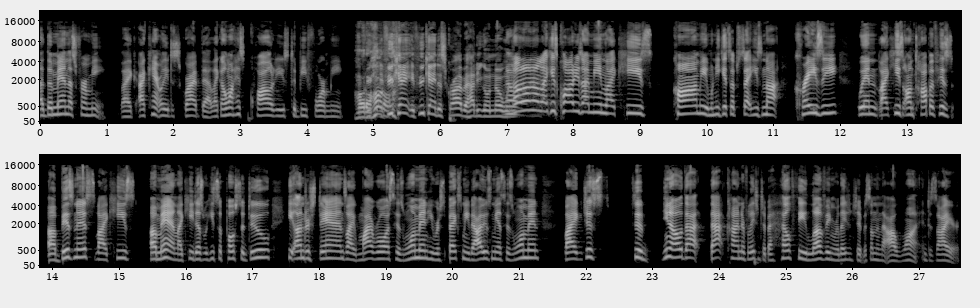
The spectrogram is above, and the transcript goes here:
uh, the man that's for me. Like I can't really describe that. Like I want his qualities to be for me. Hold on, hold on. If you can't, if you can't describe it, how do you gonna know? no, no, no. Like his qualities. I mean, like he's calm. He when he gets upset, he's not crazy. When like he's on top of his uh, business, like he's a man. Like he does what he's supposed to do. He understands like my role as his woman. He respects me, values me as his woman. Like just to you know that that kind of relationship, a healthy, loving relationship, is something that I want and desire.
